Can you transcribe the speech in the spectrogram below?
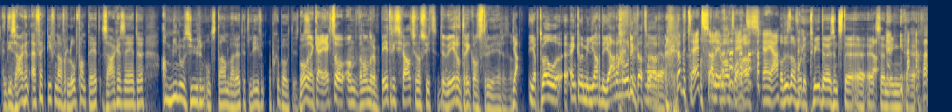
En die zagen effectief na verloop van tijd, zagen zij de aminozuren ontstaan waaruit het leven opgebouwd is. Dus- Wow, dan kan je echt zo on- van onder een petrischaaltje of zoiets de wereld reconstrueren. Zo. Ja, je hebt wel eh, enkele miljarden jaren nodig, dat maar wel, ja. We hebben tijd. Allee, we hebben tijd. Ja, ja. Dat is dan voor de 2000ste eh, uitzending eh, voor,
